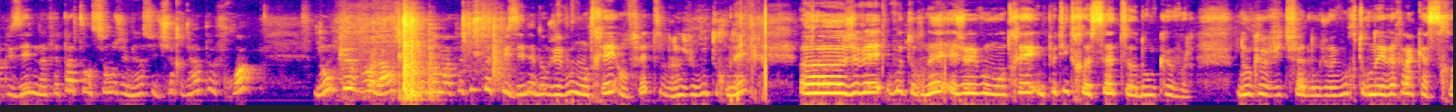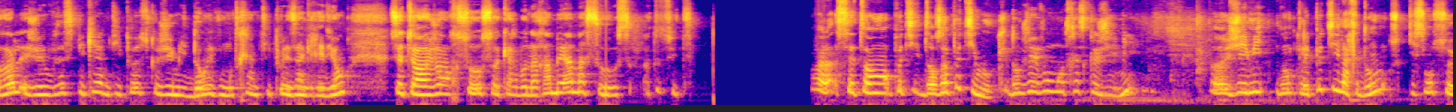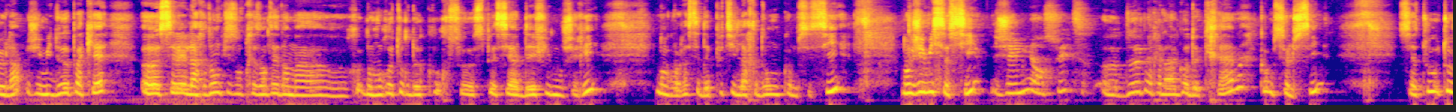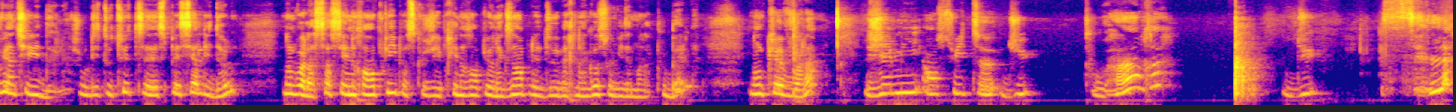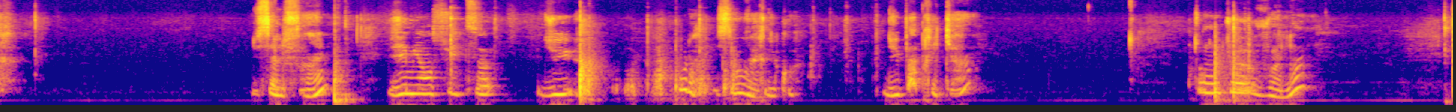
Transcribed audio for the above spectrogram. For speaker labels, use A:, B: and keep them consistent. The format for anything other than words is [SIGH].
A: cuisine. Ne faites pas attention, j'ai mis un chargé un peu froid. Donc euh, voilà, on se dans ma petite cuisine et donc je vais vous montrer en fait, je vais vous tourner. Euh, je vais vous tourner et je vais vous montrer une petite recette, donc euh, voilà. Donc vite fait, donc je vais vous retourner vers la casserole et je vais vous expliquer un petit peu ce que j'ai mis dedans et vous montrer un petit peu les ingrédients. C'est un genre sauce carbonara mais à ma sauce. A tout de suite. Voilà, c'est dans un petit wok. Donc je vais vous montrer ce que j'ai mis. Euh, j'ai mis donc les petits lardons, qui sont ceux-là. J'ai mis deux paquets. Euh, c'est les lardons qui sont présentés dans, ma, dans mon retour de course spécial défi mon chéri. Donc voilà, c'est des petits lardons comme ceci. Donc j'ai mis ceci. J'ai mis ensuite euh, deux berlingots de crème, comme ceux-ci. C'est tout, tout vient de chez Lidl. Je vous le dis tout de suite, c'est spécial Lidl. Donc voilà, ça c'est une remplie parce que j'ai pris une remplie en exemple. Les deux berlingots sont évidemment la poubelle. Donc voilà. J'ai mis ensuite du poivre du sel, du sel fin. J'ai mis ensuite du... Il s'est ouvert du coup. Du paprika. Donc euh, voilà.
